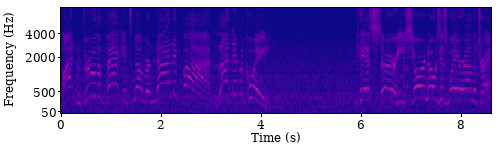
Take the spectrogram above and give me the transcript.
Fighting through the pack, it's number 95, Lightning McQueen. Yes, sir, he sure knows his way around the track.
